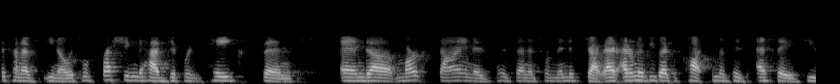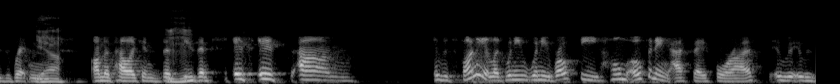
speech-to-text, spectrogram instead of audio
to kind of, you know, it's refreshing to have different takes and And uh, Mark Stein has, has done a tremendous job. I, I, don't know if you guys have caught some of his essays he's written yeah. on the Pelicans this mm-hmm. season. It's it's um it was funny. Like when he when he wrote the home opening essay for us, it, it was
